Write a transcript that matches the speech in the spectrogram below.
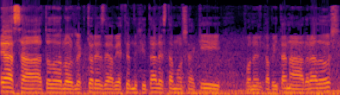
Gracias a todos los lectores de Aviación Digital. Estamos aquí con el capitán Adrados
